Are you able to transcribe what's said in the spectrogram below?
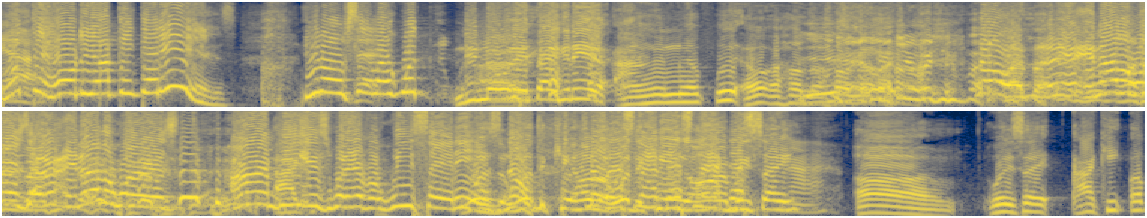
What the hell do y'all think that is? You know what I'm saying? Like what? Do you know what they think it is? I'm up with. Oh, hold on, hold on. No, in other words, uh, in other words, R and B is whatever we say it is. What's, no, what the king? Hold no, on. that's What the not- that's not- R&B that's- say? Nah. Um, what he say? I keep my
